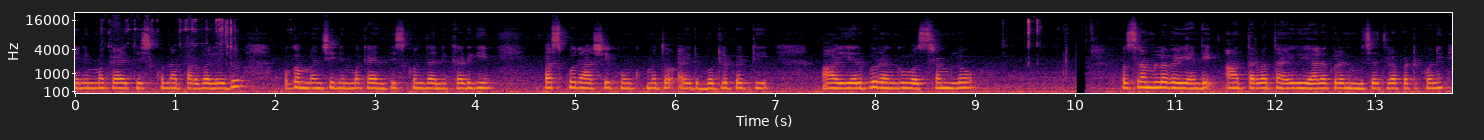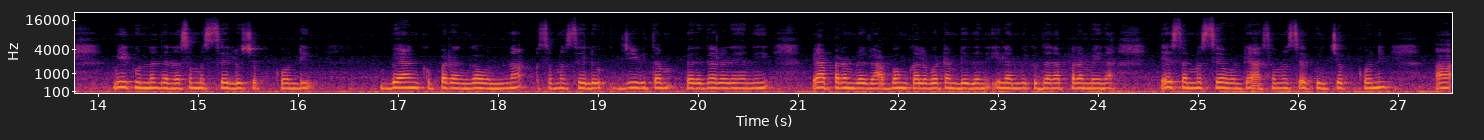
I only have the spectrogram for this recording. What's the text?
ఏ నిమ్మకాయ తీసుకున్నా పర్వాలేదు. ఒక మంచి నిమ్మకాయని తీసుకుని దాన్ని కడిగి పసుపు రాసి కుంకుమతో ఐదు బొట్లు పెట్టి ఆ ఎరుపు రంగు వస్త్రంలో వస్త్రంలో వేయండి. ఆ తర్వాత ఐదు యాలకులను మీ చేతిలో పట్టుకొని మీకున్న ధన సమస్యలు చెప్పుకోండి. బ్యాంకు పరంగా ఉన్న సమస్యలు జీవితం పెరగాలని వ్యాపారంలో లాభం కలగటం లేదని ఇలా మీకు ధనపరమైన ఏ సమస్య ఉంటే ఆ సమస్య గురించి చెప్పుకొని ఆ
